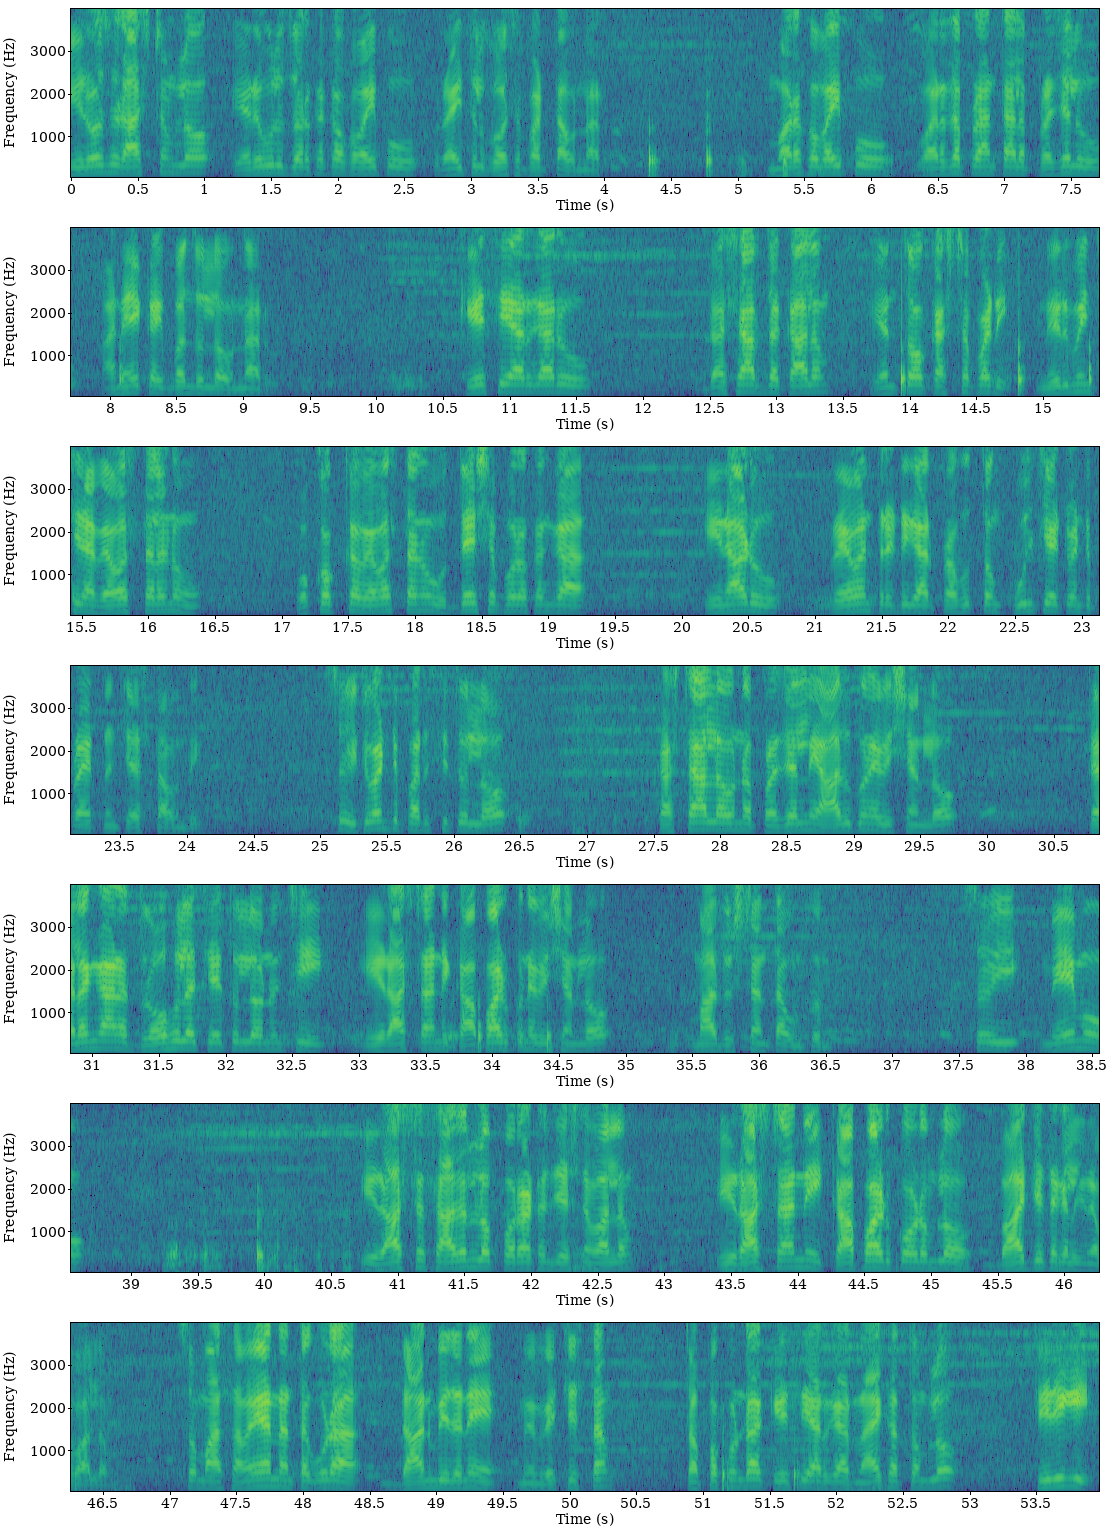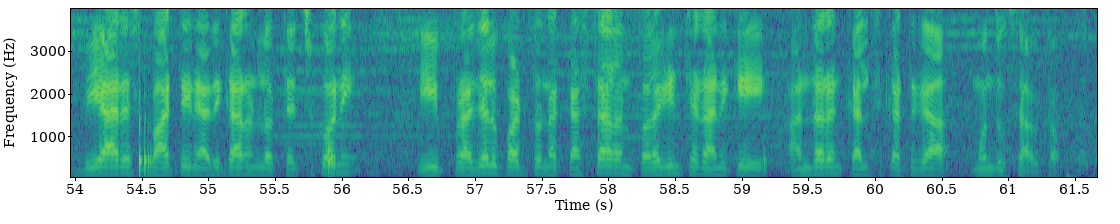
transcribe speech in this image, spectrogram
ఈరోజు రాష్ట్రంలో ఎరువులు దొరకక ఒకవైపు రైతులు గోసపడతా ఉన్నారు. మరొక వైపు వరద ప్రాంతాల ప్రజలు అనేక ఇబ్బందుల్లో ఉన్నారు. కేసీఆర్ గారు దశాబ్ద కాలం ఎంతో కష్టపడి నిర్మించిన వ్యవస్థలను ఒక్కొక్క వ్యవస్థను ఉద్దేశపూర్వకంగా ఈనాడు రేవంత్ రెడ్డి గారు ప్రభుత్వం కూల్చేటువంటి ప్రయత్నం చేస్తూ ఉంది. సో ఇటువంటి పరిస్థితుల్లో కష్టాల్లో ఉన్న ప్రజల్ని ఆదుకునే విషయంలో తెలంగాణ ద్రోహుల చేతుల్లో నుంచి ఈ రాష్ట్రాన్ని కాపాడుకునే విషయంలో మా దృష్టి అంతా ఉంటుంది. సో ఈ మేము ఈ రాష్ట్ర సాధనలో పోరాటం చేసిన వాళ్ళం. ఈ రాష్ట్రాన్ని కాపాడుకోవడంలో బాధ్యత కలిగిన వాళ్ళం. సో మా సమయాన్నంతా కూడా దాని మీదనే మేము వెచ్చిస్తాం. తప్పకుండా కేసీఆర్ గారి నాయకత్వంలో తిరిగి బీఆర్ఎస్ పార్టీని అధికారంలో తెచ్చుకొని ఈ ప్రజలు పడుతున్న కష్టాలను తొలగించడానికి అందరం కలిసికట్టుగా ముందుకు సాగుతాం.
